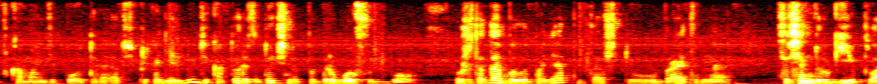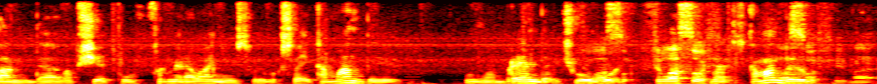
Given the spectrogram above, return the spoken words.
в команде Поттера. Да? То есть приходили люди, которые заточены под другой футбол. Уже тогда было понятно, да, что у Брайтона совсем другие планы, да, вообще по формированию своего, своей команды, не знаю, бренда, чего Философ... угодно. Философия. Да, то есть команда... Философия, да.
